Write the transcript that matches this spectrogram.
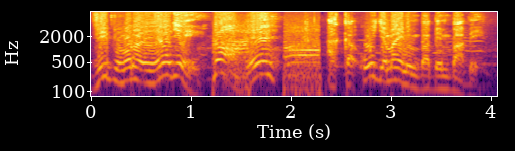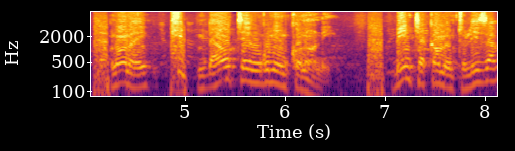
Vipi, mbona niaje eh? Huyu ni mbabe mbabe. Unaona hii muda wote ngumi mkononi. Binti akawa amemtuliza,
